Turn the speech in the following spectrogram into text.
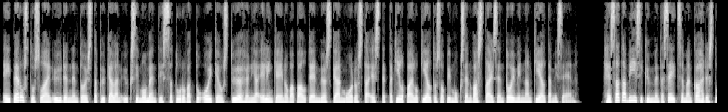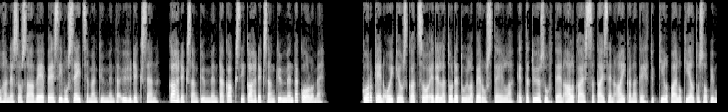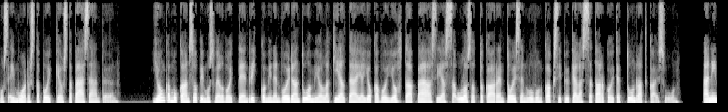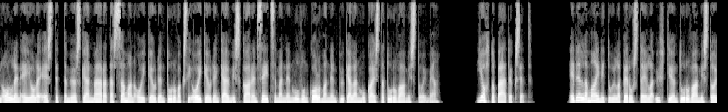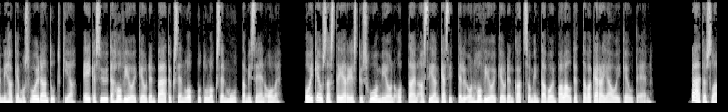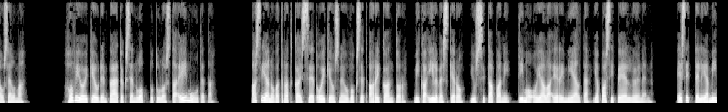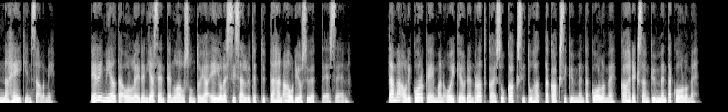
ei perustuslain 11 pykälän yksi momentissa turvattu oikeus työhön ja elinkeinovapauteen myöskään muodosta estettä kilpailukieltosopimuksen vastaisen toiminnan kieltämiseen. He 157 2000 osaa VP sivu 79, 82 83. Korkein oikeus katsoo edellä todetuilla perusteilla, että työsuhteen alkaessa tai sen aikana tehty kilpailukieltosopimus ei muodosta poikkeusta pääsääntöön jonka mukaan sopimusvelvoitteen rikkominen voidaan tuomiolla kieltää ja joka voi johtaa pääasiassa ulosottokaaren toisen luvun kaksi pykälässä tarkoitettuun ratkaisuun. Änin ollen ei ole estettä myöskään määrätä saman oikeuden turvaksi oikeudenkäymiskaaren seitsemännen luvun kolmannen pykälän mukaista turvaamistoimea. Johtopäätökset Edellä mainituilla perusteilla yhtiön turvaamistoimihakemus voidaan tutkia, eikä syytä hovioikeuden päätöksen lopputuloksen muuttamiseen ole. Oikeusastejärjestys huomioon ottaen asian käsittely on hovioikeuden katsomin tavoin palautettava käräjäoikeuteen. Päätöslauselma. Hovioikeuden päätöksen lopputulosta ei muuteta. Asian ovat ratkaisseet oikeusneuvokset Ari Kantor, Mika Ilveskero, Jussi Tapani, Timo Ojala eri mieltä ja Pasi P. Lönen. Esittelijä Minna Heikinsalmi. Eri mieltä olleiden jäsenten lausuntoja ei ole sisällytetty tähän audiosyötteeseen. Tämä oli korkeimman oikeuden ratkaisu 2023-83.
